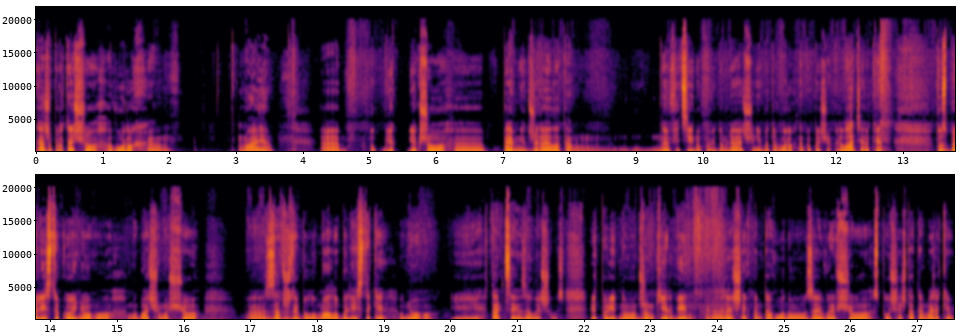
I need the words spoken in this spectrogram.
каже про те, що ворог ем, має, е, ну, як, якщо е, певні джерела там неофіційно повідомляють, що нібито ворог накопичив крилаті ракети, то з балістикою у нього ми бачимо, що е, завжди було мало балістики у нього. І так це і залишилось. Відповідно, Джон Кірбі, е, речник Пентагону, заявив, що Сполучені Штати Америки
